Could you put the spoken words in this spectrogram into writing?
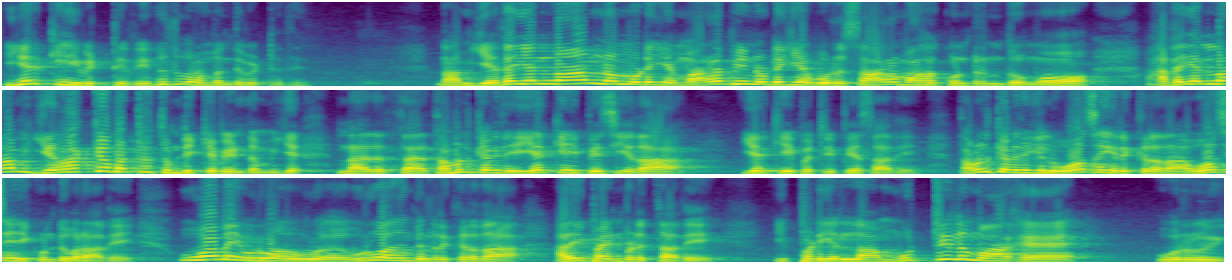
இயற்கையை விட்டு வெகு தூரம் வந்துவிட்டது நாம் எதையெல்லாம் நம்முடைய மரபினுடைய ஒரு சாரமாக கொண்டிருந்தோமோ அதையெல்லாம் இரக்கமற்று துண்டிக்க வேண்டும். இய- நான் த- தமிழ் கவிதை இயற்கையை பேசியதா? இயற்கையை பற்றி பேசாதே. தமிழ் கவிதையில் ஓசை இருக்கிறதா? ஓசையை கொண்டு வராதே. உவமை உருவ உருவ- உருவகங்கள் இருக்கிறதா? அதை பயன்படுத்தாதே. இப்படியெல்லாம் முற்றிலுமாக ஒரு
